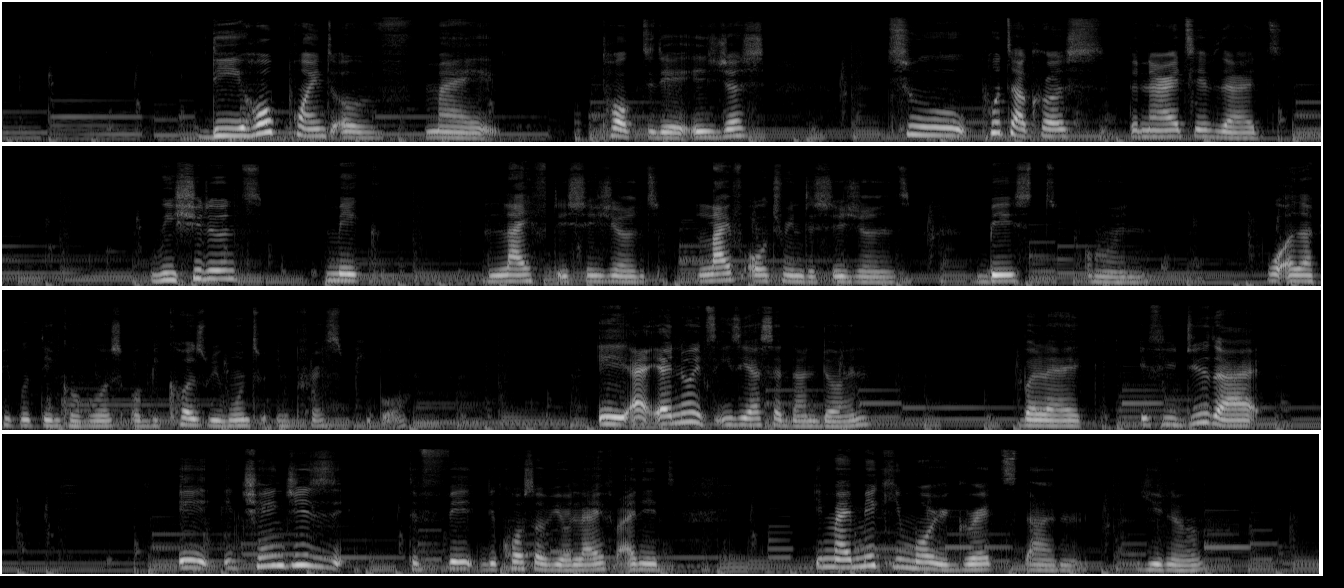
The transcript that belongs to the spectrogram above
the whole point of my talk today is just to put across the narrative that we shouldn't make life decisions, life altering decisions based on what other people think of us or because we want to impress people. It, I, I know it's easier said than done, but like if you do that, it it changes the fate, the course of your life, and it it might make you more regrets than you know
